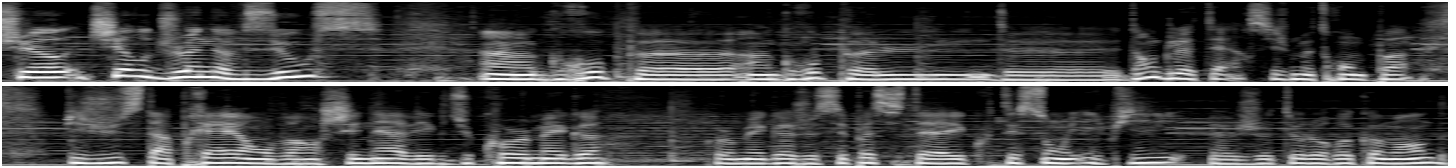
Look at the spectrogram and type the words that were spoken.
Children of Zeus, un groupe, euh, un groupe euh, d'Angleterre, si je me trompe pas. Puis juste après, on va enchaîner avec du Cormega. Cormega, je sais pas si tu as écouté son EP, euh, je te le recommande.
